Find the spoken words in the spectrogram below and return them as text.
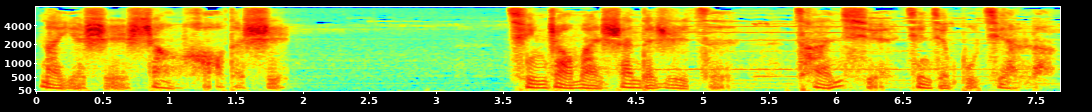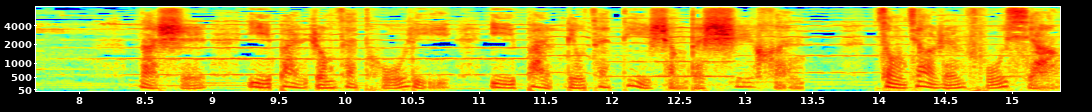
那也是上好的事。清照满山的日子。残雪渐渐不见了，那时一半融在土里，一半留在地上的湿痕，总叫人浮想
